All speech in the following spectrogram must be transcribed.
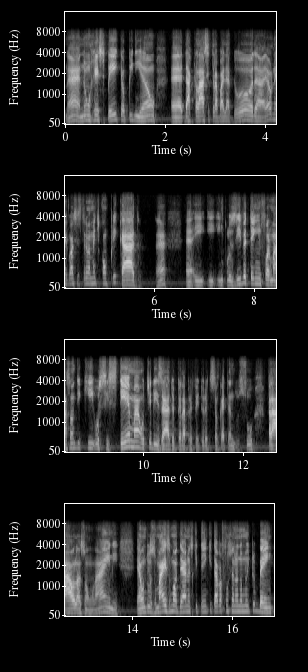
né? não respeita a opinião é, da classe trabalhadora, é um negócio extremamente complicado. Né? É, e, e, inclusive, eu tenho informação de que o sistema utilizado pela Prefeitura de São Caetano do Sul para aulas online é um dos mais modernos que tem, que estava funcionando muito bem.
